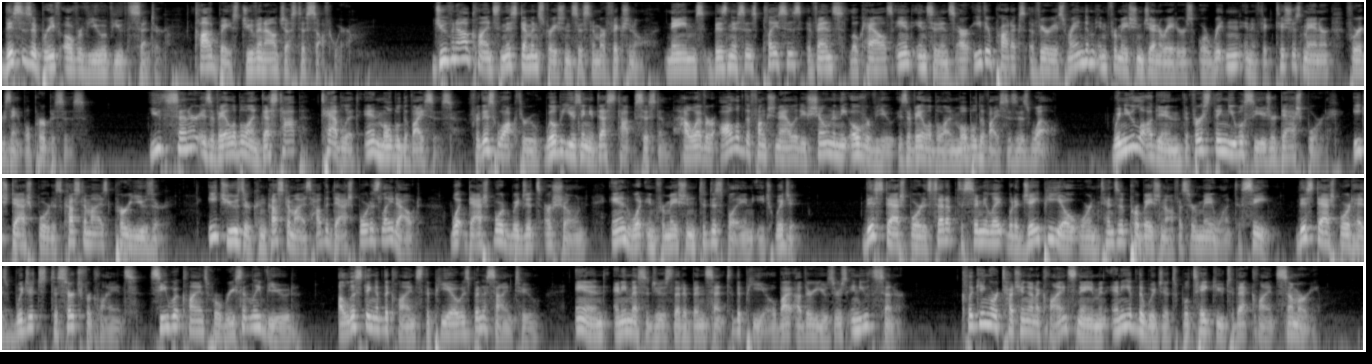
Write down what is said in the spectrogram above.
This is a brief overview of Youth Center, cloud based juvenile justice software. Juvenile clients in this demonstration system are fictional. Names, businesses, places, events, locales, and incidents are either products of various random information generators or written in a fictitious manner for example purposes. Youth Center is available on desktop, tablet, and mobile devices. For this walkthrough, we'll be using a desktop system. However, all of the functionality shown in the overview is available on mobile devices as well. When you log in, the first thing you will see is your dashboard. Each dashboard is customized per user. Each user can customize how the dashboard is laid out, what dashboard widgets are shown, and what information to display in each widget. This dashboard is set up to simulate what a JPO or intensive probation officer may want to see. This dashboard has widgets to search for clients, see what clients were recently viewed, a listing of the clients the PO has been assigned to, and any messages that have been sent to the PO by other users in Youth Center. Clicking or touching on a client's name in any of the widgets will take you to that client's summary.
